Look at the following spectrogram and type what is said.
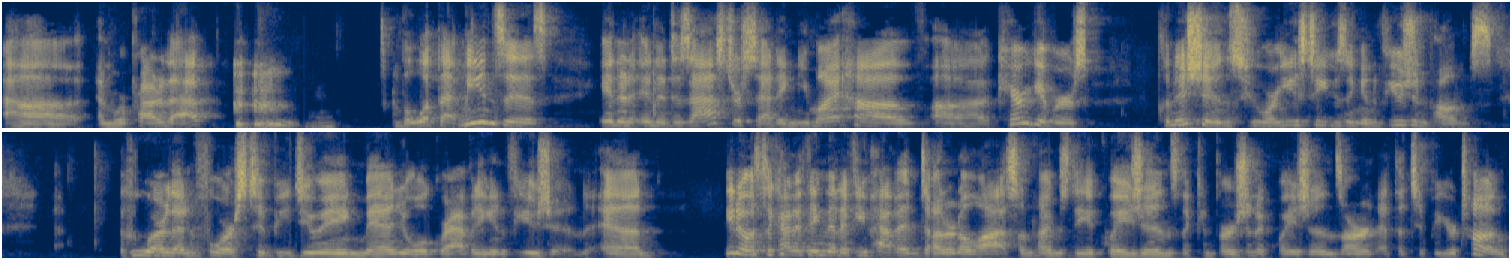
uh, and we're proud of that. but what that means is, in a, in a disaster setting, you might have uh, caregivers, clinicians who are used to using infusion pumps, who are then forced to be doing manual gravity infusion, and you know, it's the kind of thing that if you haven't done it a lot, sometimes the equations, the conversion equations, aren't at the tip of your tongue.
